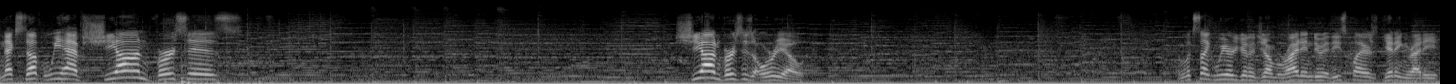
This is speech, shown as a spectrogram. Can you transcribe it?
Next up, we have Xian versus Xian versus Oreo. It looks like we are going to jump right into it. These players getting ready.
